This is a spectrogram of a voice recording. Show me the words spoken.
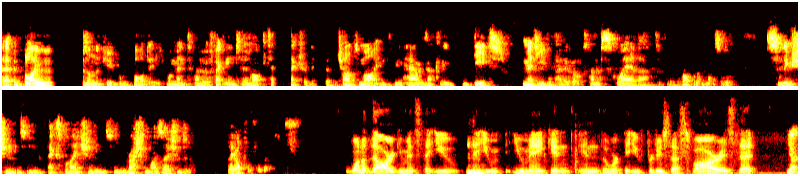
uh, blows on the pupil's body were meant to kind of affect the internal architecture of the, of the child's mind. I mean, how exactly did medieval pedagogues kind of square that problem? What sort of solutions and explanations and rationalizations did they offer for that? One of the arguments that you mm-hmm. that you you make in in the work that you've produced thus far is that yeah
